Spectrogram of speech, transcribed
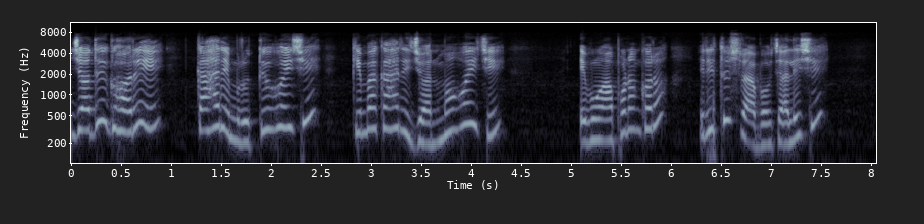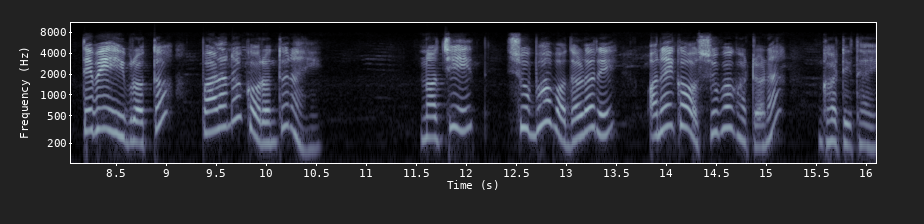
ଯଦି ଘରେ କାହାରି ମୃତ୍ୟୁ ହୋଇଛି କିମ୍ବା କାହାରି ଜନ୍ମ ହୋଇଛି ଏବଂ ଆପଣଙ୍କର ଋତୁସ୍ରାବ ଚାଲିଛି ତେବେ ଏହି ବ୍ରତ ପାଳନ କରନ୍ତୁ ନାହିଁ। ନଚେତ୍ ଶୁଭ ବଦଳରେ ଅନେକ ଅଶୁଭ ଘଟଣା ଘଟିଥାଏ।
